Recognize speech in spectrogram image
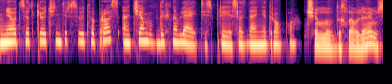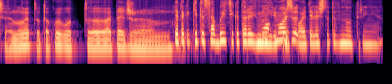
Меня вот все-таки очень интересует вопрос, а чем вы вдохновляетесь при создании дропа? Чем мы вдохновляемся? Ну, это такой вот, э, опять же... Это какие-то события, которые в мире может, происходят, или что-то внутреннее?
